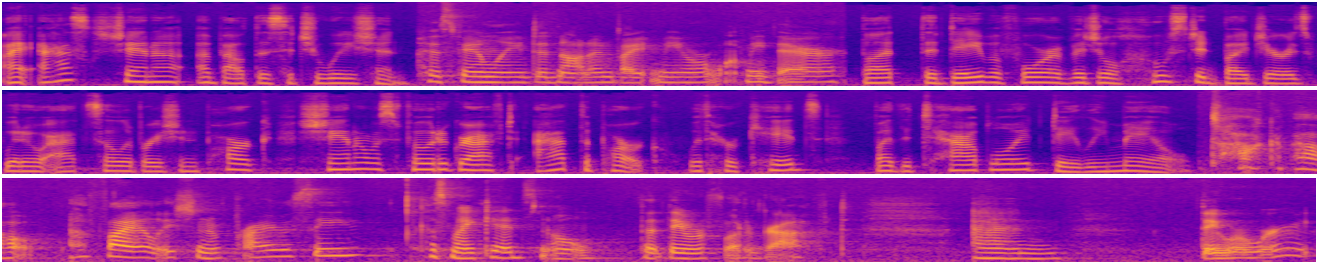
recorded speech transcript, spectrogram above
I asked Shanna about the situation. His family did not invite me or want me there. But the day before a vigil hosted by Jared's widow at Celebration Park, Shanna was photographed at the park with her kids by the tabloid Daily Mail. Talk about a violation of privacy because my kids know that they were photographed and they were worried.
